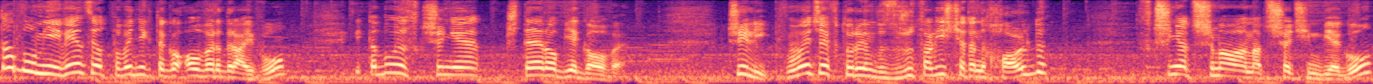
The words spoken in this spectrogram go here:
To był mniej więcej odpowiednik tego overdrive'u i to były skrzynie czterobiegowe. Czyli w momencie, w którym zrzucaliście ten hold, skrzynia trzymała na trzecim biegu.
